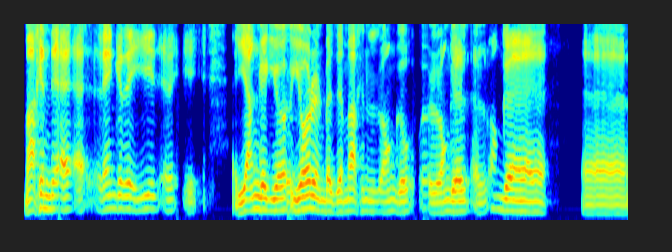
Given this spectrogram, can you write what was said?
machen äh, äh, längere, äh, äh, younger Jahren, but they machen longer, longer, longer, uh,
